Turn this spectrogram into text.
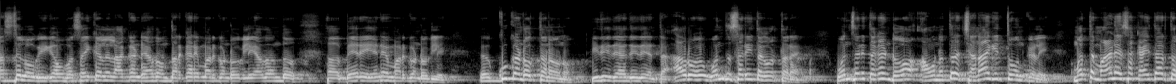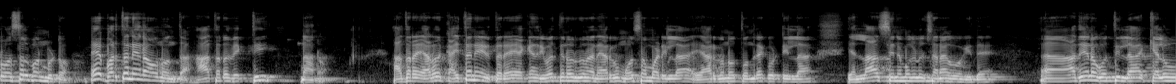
ರಸ್ತೆಲಿ ಹೋಗಿ, ಈಗ ಒಬ್ಬ ಸೈಕಲಲ್ಲಿ ಹಾಕೊಂಡು ಯಾವುದೋ ಒಂದು ತರಕಾರಿ ಮಾರ್ಕೊಂಡು ಹೋಗ್ಲಿ, ಯಾವುದೋ ಬೇರೆ ಏನೇ ಮಾರ್ಕೊಂಡು ಹೋಗ್ಲಿ ಕೂಕೊಂಡು ಹೋಗ್ತಾನೆ ಅವನು. ಇದಿದೆ ಅದಿದೆ ಅಂತ. ಅವರು ಒಂದು ಸರಿ ತಗೋರ್ತಾರೆ ಒಂದು ಸರಿ ತಗೊಂಡು ಅವನ ಹತ್ರ ಚೆನ್ನಾಗಿತ್ತು ಅಂದ್ಕೊಳ್ಳಿ ಮತ್ತೆ ಮಾರನೇ ಸಹ ಕಾಯ್ತಾ ಇರ್ತಾರೆ ಹೊಸಲ್ ಬಂದ್ಬಿಟ್ಟು. ಏ ಬರ್ತಾನೇನೋ ಅವನು ಅಂತ. ಆ ಥರ ವ್ಯಕ್ತಿ ನಾನು. ಆ ಥರ ಯಾರಾದ್ರೂ ಕಾಯ್ತಾನೆ ಇರ್ತಾರೆ. ಯಾಕೆಂದ್ರೆ ಇವತ್ತಿನವರೆಗೂ ನಾನು ಯಾರಿಗೂ ಮೋಸ ಮಾಡಿಲ್ಲ, ಯಾರಿಗೂ ತೊಂದರೆ ಕೊಟ್ಟಿಲ್ಲ. ಎಲ್ಲ ಸಿನಿಮಾಗಳು ಚೆನ್ನಾಗಿ ಹೋಗಿದೆ. ಅದೇನೋ ಗೊತ್ತಿಲ್ಲ. ಕೆಲವು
